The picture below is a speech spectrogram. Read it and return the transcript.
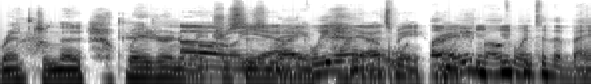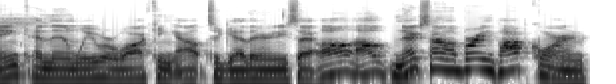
rent in the waiter and Oh, waitress's yeah. name. Like we went, Yeah, that's me, Like right? we both went to the bank, and then we were walking out together, and he said, "Oh, I'll next time I'll bring popcorn."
